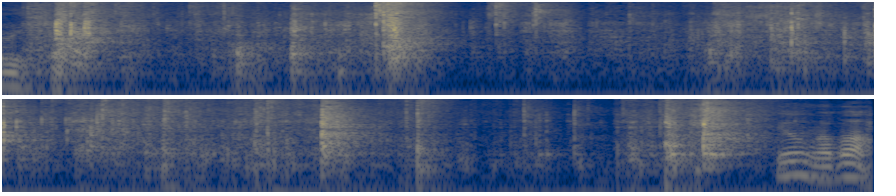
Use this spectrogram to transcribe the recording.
여기 있다. 이건가 봐.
